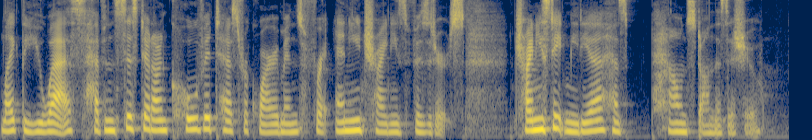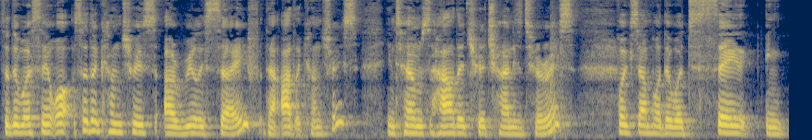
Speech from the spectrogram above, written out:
like the US, have insisted on COVID test requirements for any Chinese visitors. Chinese state media has pounced on this issue. So they will say, well, certain countries are really safe than other countries in terms of how they treat Chinese tourists. For example, they would say in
